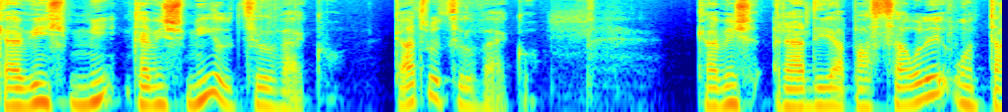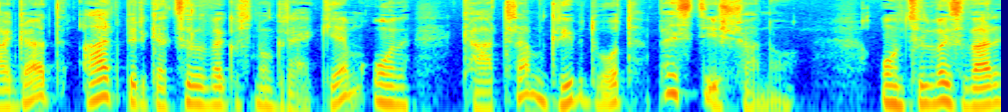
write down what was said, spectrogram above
ka viņš, ka viņš mīl cilvēku, katru cilvēku, ka viņš radīja pasauli un tagad atpirka cilvēkus no grēkiem, un katram grib dot pestīšanu. Un cilvēks var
